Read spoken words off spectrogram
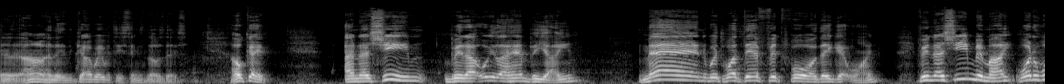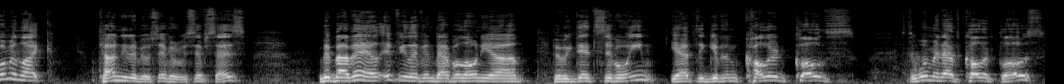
don't know. They got away with these things in those days. Okay, Anashim b'ra'oi lahem b'yayin. Men with what they're fit for, they get wine. V'nashim b'mai. What a woman like. Tani Rabbi Yosef. Rabbi Yosef says, B'Bavel, if you live in Babylonia, b'migdet sivoim, you have to give them colored clothes. If the women have colored clothes,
